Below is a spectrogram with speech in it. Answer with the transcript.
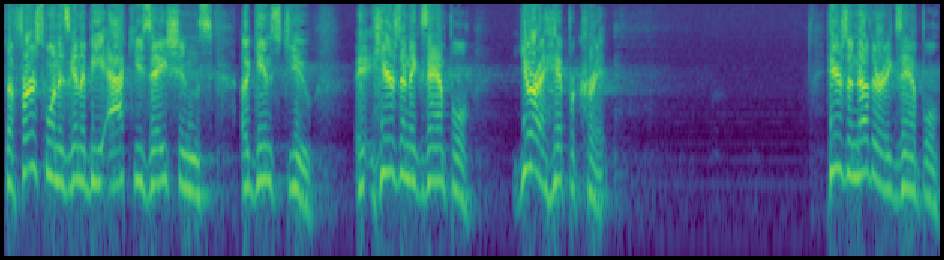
The first one is going to be accusations against you. Here's an example You're a hypocrite. Here's another example.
